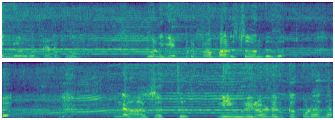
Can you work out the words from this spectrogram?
எங்களை விட்டுட்டு போ. உனக்கு எப்படிப்பா மனசு வந்தது? நான் செத்து நீ உயிரோடு இருக்க கூடாதா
